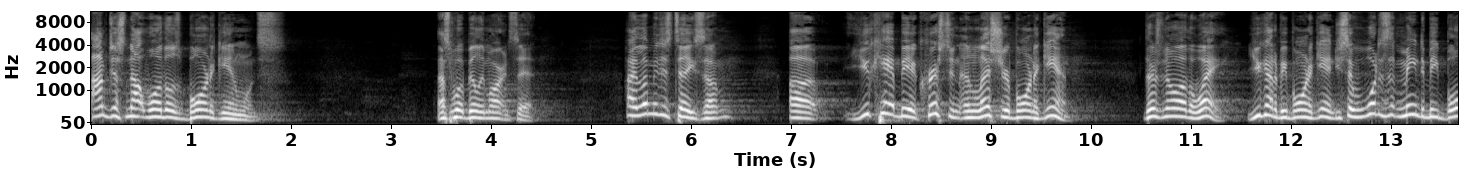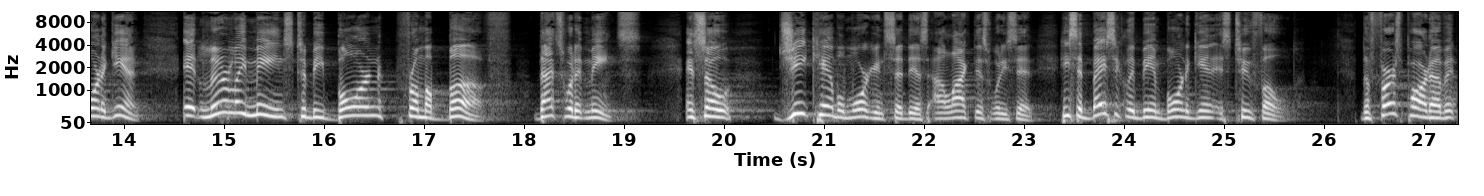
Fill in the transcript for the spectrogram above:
I'm just not one of those born again ones. That's what Billy Martin said. Hey, let me just tell you something. Uh, you can't be a Christian unless you're born again. There's no other way. You got to be born again. You say, well, what does it mean to be born again? It literally means to be born from above. That's what it means. And so, G. Campbell Morgan said this. I like this, what he said. He said, basically, being born again is twofold. The first part of it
